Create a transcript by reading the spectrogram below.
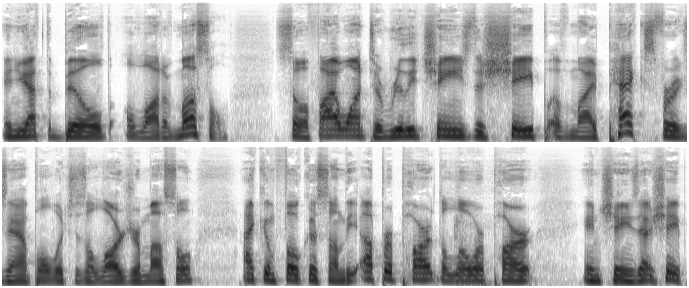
and you have to build a lot of muscle. So, if I want to really change the shape of my pecs, for example, which is a larger muscle, I can focus on the upper part, the lower part, and change that shape.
